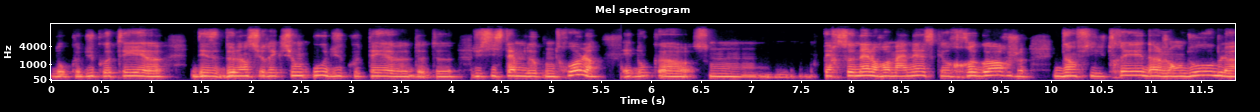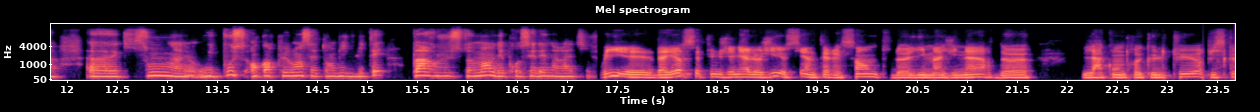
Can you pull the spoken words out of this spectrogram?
donc du côté euh, de l'insurrection ou du côté euh, du système de contrôle. Et donc son personnel romanesque regorge d'infiltrés, d'agents doubles, qui sont, où il pousse encore plus loin cette ambiguïté par justement des procédés narratifs. Oui, et d'ailleurs, c'est une généalogie aussi intéressante de l'imaginaire de la contre-culture, puisque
